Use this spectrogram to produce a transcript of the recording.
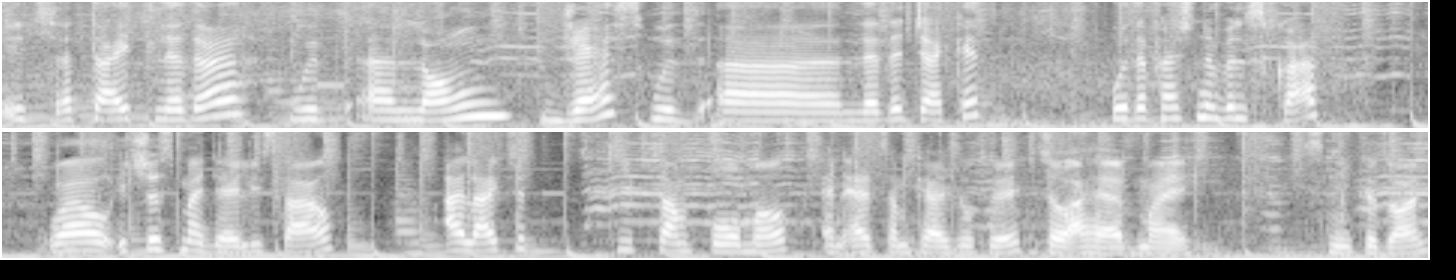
It's a tight leather with a long dress with a leather jacket with a fashionable scarf. Well, it's just my daily style. I like to keep some formal and add some casual to it. So I have my sneakers on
